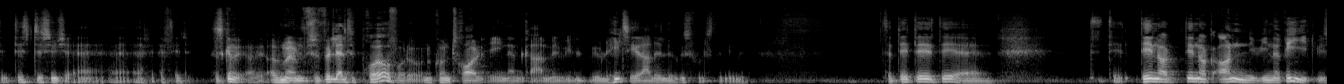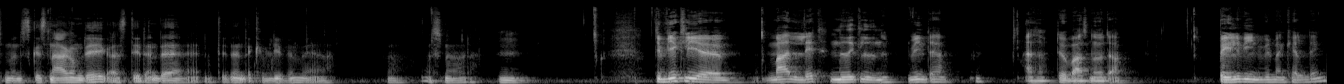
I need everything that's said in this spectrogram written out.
det, det, det synes jeg er, er, er fedt. Så skal vi, og- man vil selvfølgelig altid prøve at få det under kontrol i en eller anden grad, men vi, vi vil helt sikkert aldrig lykkes fuldstændig med det. Så det, det, det er... Det, det, er nok, det er nok ånden i vineriet, hvis man skal snakke om det. Ikke? Også det, er den der, det er den, der kan blive ved med at, at, at snøre dig. Mm. Det er virkelig øh, meget let nedglidende vin, det her. Altså, det var bare sådan noget, der... Bælevin, vil man kalde det, ikke?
